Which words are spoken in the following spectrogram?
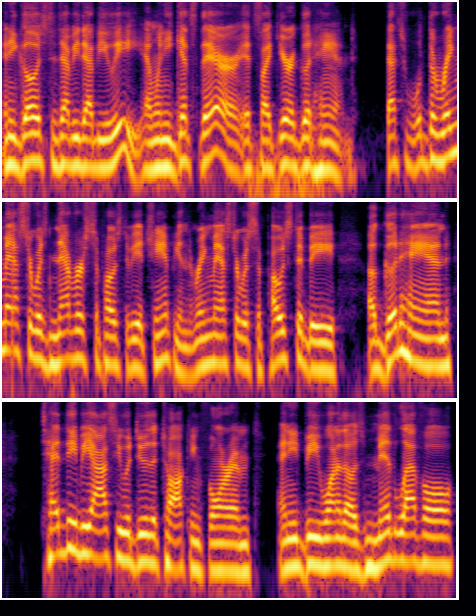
And he goes to WWE. And when he gets there, it's like you're a good hand. That's what the ringmaster was never supposed to be a champion. The ringmaster was supposed to be a good hand. Ted DiBiase would do the talking for him, and he'd be one of those mid-level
